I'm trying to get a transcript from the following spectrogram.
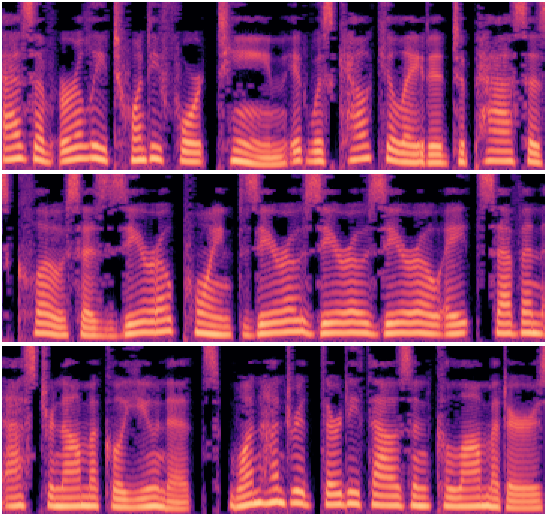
As of early 2014 it was calculated to pass as close as 0.00087 astronomical units 130,000 kilometers,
